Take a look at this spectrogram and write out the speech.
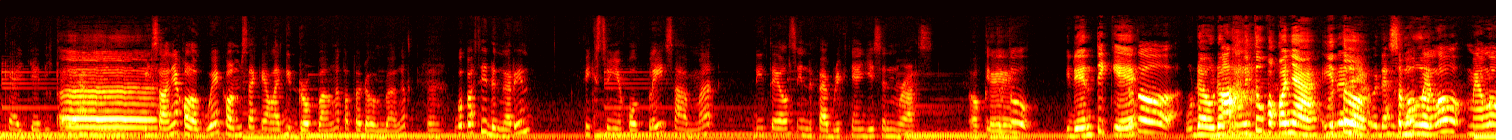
kayak jadi kayak Eh. misalnya kalau gue kalau misalnya kayak lagi drop banget atau down banget, Eh. gue pasti dengerin Fix to Coldplay sama Details in the Fabric-nya Jason Mraz. oke Itu tuh identik itu ya tuh udah udah Ah. itu pokoknya udah itu deh, udah sembuh gue melo melo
